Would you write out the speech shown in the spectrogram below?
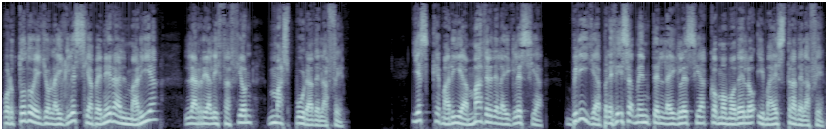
Por todo ello, la Iglesia venera en María la realización más pura de la fe. Y es que María, Madre de la Iglesia, brilla precisamente en la Iglesia como modelo y maestra de la fe.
